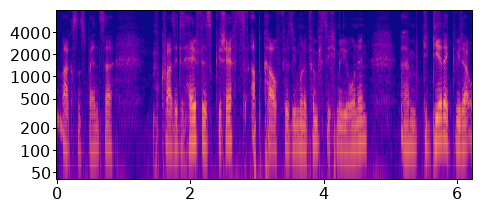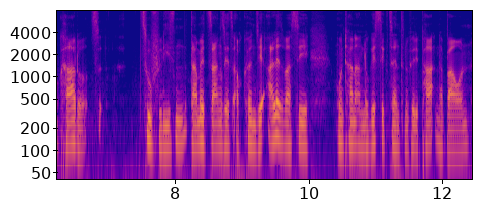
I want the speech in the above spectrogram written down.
Marks Spencer quasi das Hälfte des Geschäfts abkauft für 750 Millionen, ähm, die direkt wieder Ocado zufließen. Damit sagen sie jetzt auch, können sie alles, was sie momentan an Logistikzentren für die Partner bauen,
